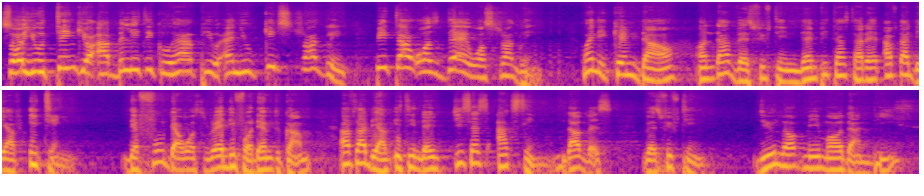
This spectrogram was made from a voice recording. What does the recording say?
So you think your ability could help you and you keep struggling. Peter was there, was struggling. When he came down on that verse 15, then Peter started, after they have eaten the food that was ready for them to come, after they have eaten, then Jesus asked him, that verse, verse 15, Do you love me more than these?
